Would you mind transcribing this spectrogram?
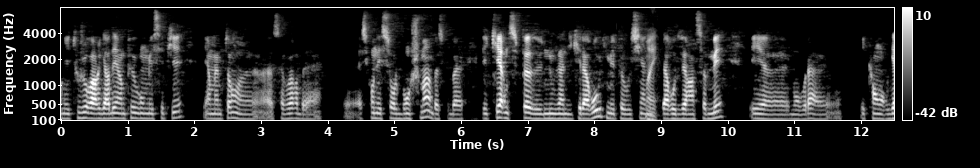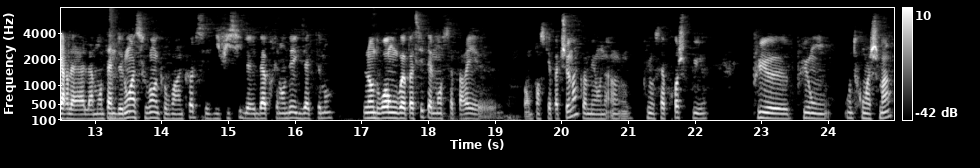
on est toujours à regarder un peu où on met ses pieds. Et en même temps euh, à savoir ben, euh, est-ce qu'on est sur le bon chemin? Parce que ben, les cairns peuvent nous indiquer la route mais peuvent aussi indiquer Ouais. la route vers un sommet. Et euh, bon voilà euh, et quand on regarde la, la montagne de loin souvent quand on voit un col c'est difficile d'appréhender exactement l'endroit où on va passer tellement ça paraît euh, on pense qu'il n'y a pas de chemin quoi mais on a, plus on s'approche plus plus, euh, plus on, trouve un chemin.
